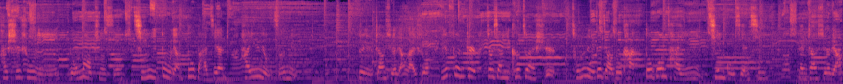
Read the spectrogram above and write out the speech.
他诗书礼仪、容貌品行、情义度量都拔尖，还育有子女。对于张学良来说，于凤至就像一颗钻石，从哪个角度看都光彩熠熠，千古贤妻。但张学良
